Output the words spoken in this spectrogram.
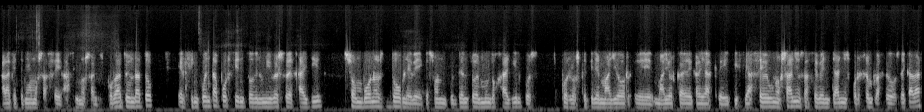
a la que teníamos hace, hace unos años. Por dato un dato, el 50% del universo de yield son bonos W, que son dentro del mundo high yield pues, pues los que tienen mayor, eh, mayor calidad crediticia. Hace unos años, hace 20 años, por ejemplo, hace dos décadas,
